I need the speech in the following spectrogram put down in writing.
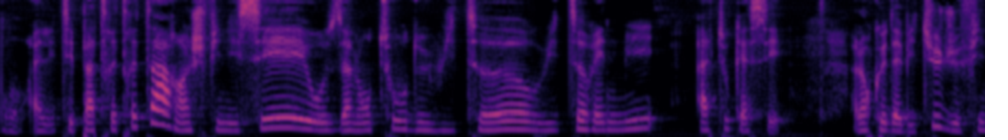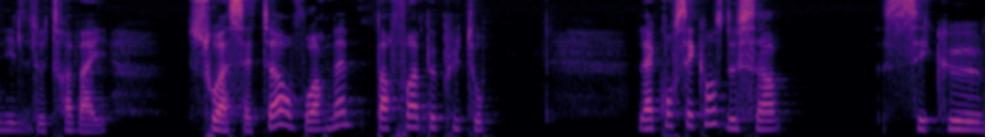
Bon, elle n'était pas très très tard, hein. je finissais aux alentours de 8 heures, 8 heures et demie à tout casser. Alors que d'habitude, je finis le travail soit à 7 heures, voire même parfois un peu plus tôt. La conséquence de ça, c'est que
